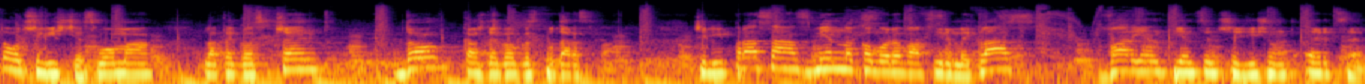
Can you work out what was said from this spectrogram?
to oczywiście słoma. Dlatego sprzęt do każdego gospodarstwa. Czyli prasa zmiennokomorowa firmy Klas, wariant 560 RC.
